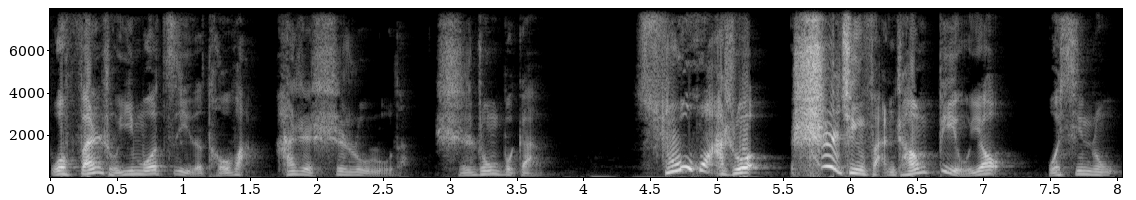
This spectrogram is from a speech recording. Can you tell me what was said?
我反手一摸自己的头发，还是湿漉漉的，始终不干。俗话说，事情反常必有妖，我心中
